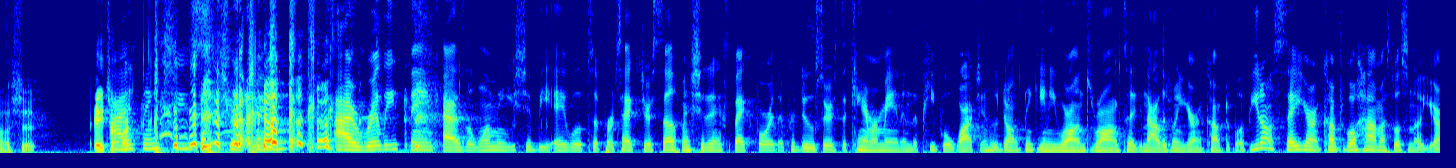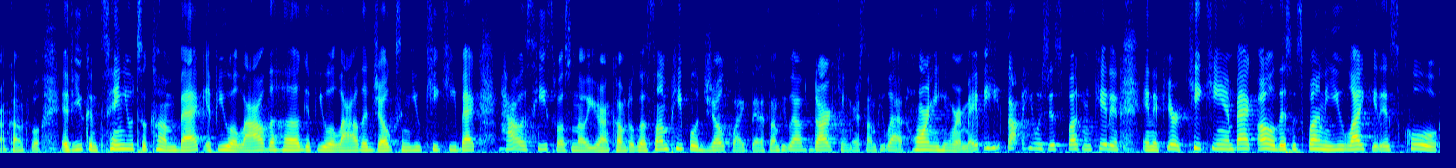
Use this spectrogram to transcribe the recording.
Oh shit. HR. I think she's tripping. I really think as a woman you should be able to protect yourself and shouldn't expect for the producers, the cameraman, and the people watching who don't think any wrong's wrong to acknowledge when you're uncomfortable. If you don't say you're uncomfortable, how am I supposed to know you're uncomfortable? If you continue to come back, if you allow the hug, if you allow the jokes and you kiki back, how is he supposed to know you're uncomfortable? Because some people joke like that. Some people have dark humor. Some people have horny humor. Maybe he thought he was just fucking kidding. And if you're kikiing back, oh, this is funny, you like it, it's cool.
